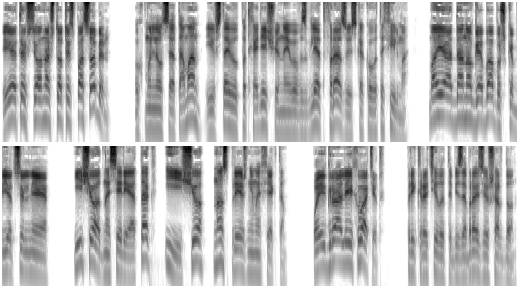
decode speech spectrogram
«И это все, на что ты способен?» Ухмыльнулся атаман и вставил подходящую на его взгляд фразу из какого-то фильма. «Моя одноногая бабушка бьет сильнее». Еще одна серия атак и еще, но с прежним эффектом. «Поиграли и хватит», — прекратил это безобразие Шардон.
